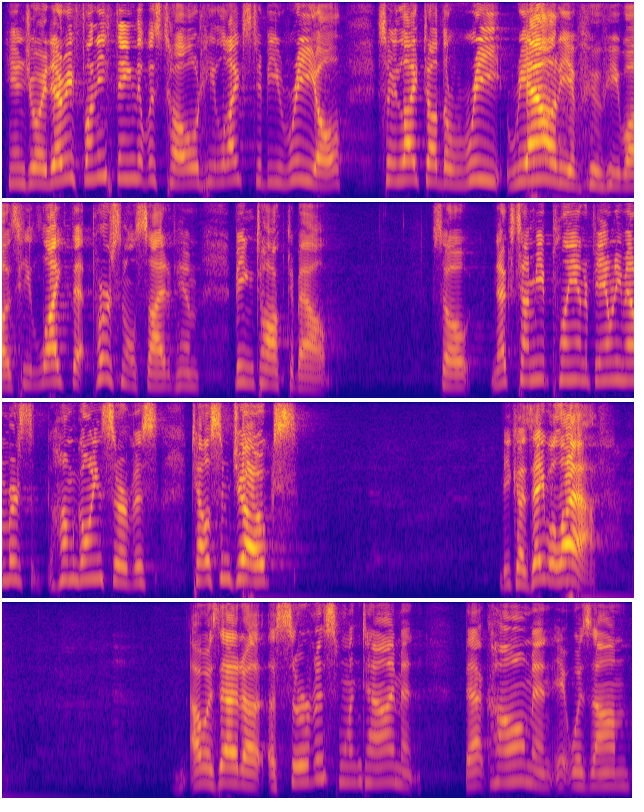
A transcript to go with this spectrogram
He enjoyed every funny thing that was told. He likes to be real, so he liked all the re- reality of who he was. He liked that personal side of him being talked about. So, next time you plan a family member's homegoing service, tell some jokes because they will laugh. I was at a, a service one time and back home, and it was um,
